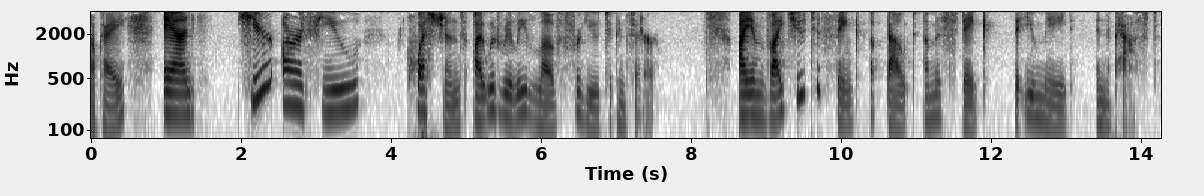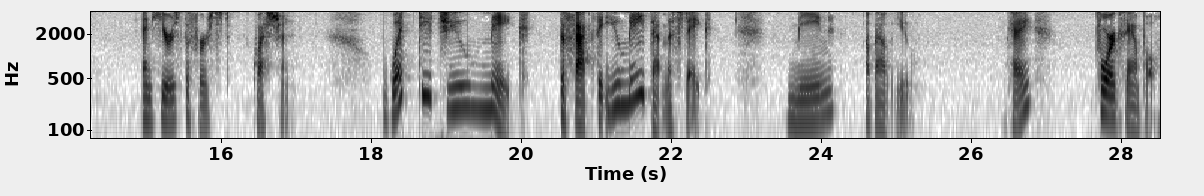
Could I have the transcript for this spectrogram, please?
Okay. And here are a few questions I would really love for you to consider. I invite you to think about a mistake that you made in the past. And here's the first question What did you make the fact that you made that mistake mean about you? Okay? For example,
